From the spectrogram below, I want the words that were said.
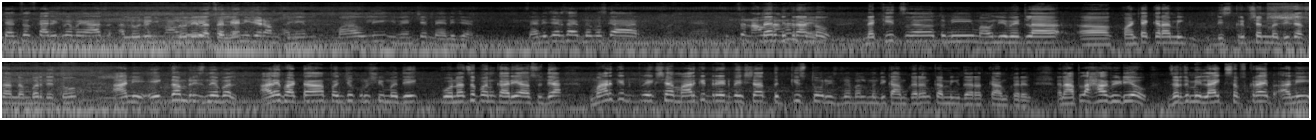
त्यांचाच कार्यक्रम आहे आज लोणी लोणीला चालले. आमचे. आणि माऊली इव्हेंटचे मॅनेजर मॅनेजर साहेब नमस्कार. तर मित्रांनो नक्कीच तुम्ही माऊली इव्हेंटला कॉन्टॅक्ट करा. मी डिस्क्रिप्शनमध्ये त्याचा नंबर देतो. आणि एकदम रिझनेबल आळेफाटा पंचकृषीमध्ये कोणाचं पण कार्य असू द्या मार्केटपेक्षा मार्केट रेटपेक्षा नक्कीच तो रिझनेबलमध्ये काम करेल कमी दरात काम करेल आणि आपला हा व्हिडिओ जर तुम्ही लाईक सबस्क्राईब आणि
